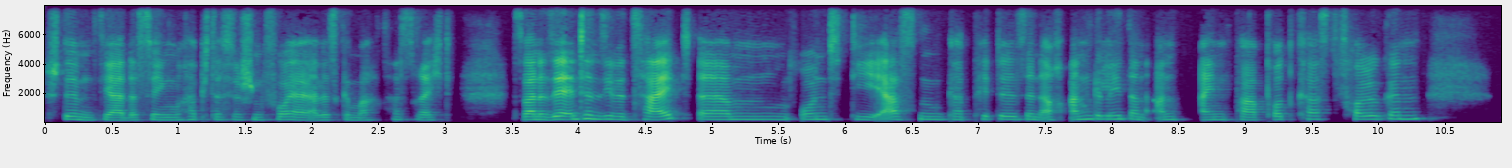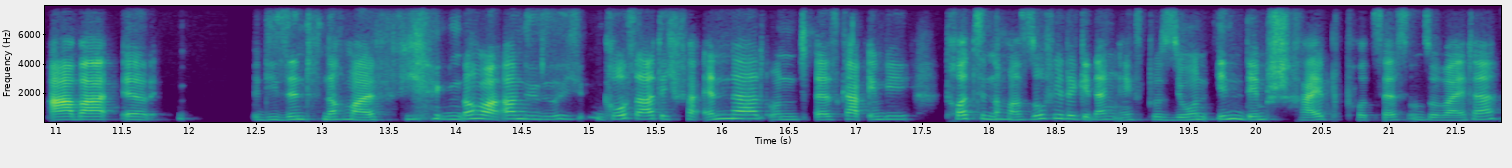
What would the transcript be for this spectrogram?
Stimmt, ja, deswegen habe ich das ja schon vorher alles gemacht. Hast recht. Es war eine sehr intensive Zeit ähm, und die ersten Kapitel sind auch angelehnt an, an ein paar Podcast-Folgen, aber äh, die sind nochmal nochmal haben sie sich großartig verändert und es gab irgendwie trotzdem nochmal so viele Gedankenexplosionen in dem Schreibprozess und so weiter.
